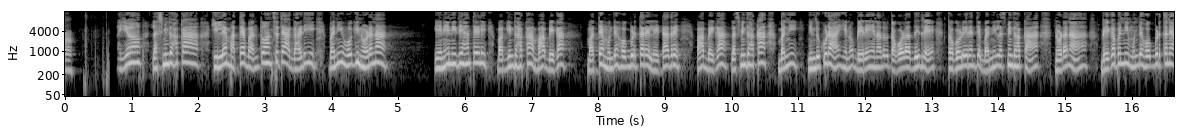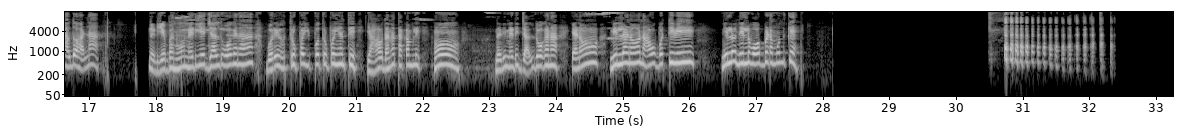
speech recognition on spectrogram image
ಅಯ್ಯೋ ಲಕ್ಷ್ಮೀ ಅಕ್ಕ ಇಲ್ಲೇ ಮತ್ತೆ ಬಂತು ಅನ್ಸುತ್ತೆ ಆ ಗಾಡಿ. ಬನ್ನಿ ಹೋಗಿ ನೋಡೋಣ. ಏನೇನಿದೆ ಅಂತೇಳಿ ಬಗ್ಗಿಂದ ಹಾಕ ಬಾ ಬೇಗ. ಮತ್ತೆ ಮುಂದೆ ಹೋಗ್ಬಿಡ್ತಾರೆ ಲೇಟ್ ಆದ್ರೆ. ಬಾ ಬೇಗ ಲಕ್ಷ್ಮೀದ ಅಕ್ಕ ಬನ್ನಿ, ನಿಂದು ಕೂಡ ಏನೋ ಬೇರೆ ಏನಾದ್ರೂ ತಗೊಳ್ಳೋದಿದ್ರೆ ತಗೊಳ್ಳಿರಂತೆ ಬನ್ನಿ ಲಕ್ಷ್ಮೀದ ಅಕ್ಕ ನೋಡೋಣ, ಬೇಗ ಬನ್ನಿ, ಮುಂದೆ ಹೋಗ್ಬಿಡ್ತಾನೆ ಯಾವ್ದು ಅಣ್ಣ. ನಡಿಯೇ ಬನು, ನಡಿಯೇ ಜಲ್ದಿ ಹೋಗೋಣ. ಬರೀ ಹತ್ತು ರೂಪಾಯಿ, ಇಪ್ಪತ್ತು ರೂಪಾಯಿ ಅಂತೆ. ಯಾವ್ದನ ತಕೊಂಬ್ಲಿ. ಹ್ಞೂ. ನಡಿ ನಡಿ, ಜಲ್ದಿ ಹೋಗೋಣ. ಏನೋ ನಿಲ್ಲಣೋ, ನಾವು ಬರ್ತೀವಿ ನಿಲ್ಲು ನಿಲ್ಲು, ಹೋಗ್ಬೇಡ ಮುಂದಕ್ಕೆ.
